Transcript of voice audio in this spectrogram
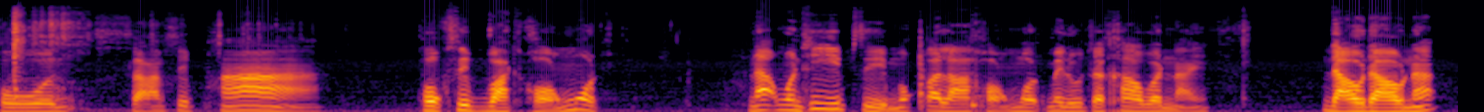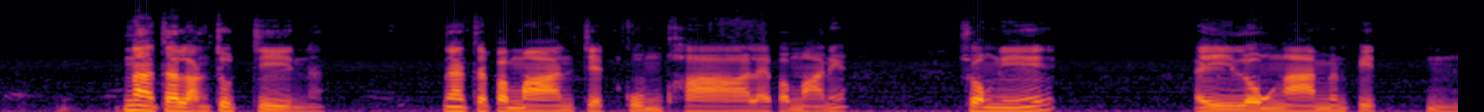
คูณ สามสิบห้าหกสิบวัตต์ของหมดณวันที่ยี่สี่มกราของหมดไม่รู้จะเข้าวันไหน เดาๆนะ น่าจะหลังจุดจีนนะน่าจะประมาณเจ็ดกุมภาอะไรประมาณนี้ช่วงนี้ ไอโรงงานมันปิดอืม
